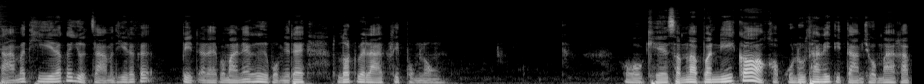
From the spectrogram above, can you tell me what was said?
สามนาทีแล้วก็หยุดสามนาทีแล้วก็ ปิดอะไรประมาณนี้คือ ผมจะได้ลดเวลาคลิปผมลง โอเคสำหรับวันนี้ก็ขอบคุณทุกท่านที่ติดตามชมมากครับ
